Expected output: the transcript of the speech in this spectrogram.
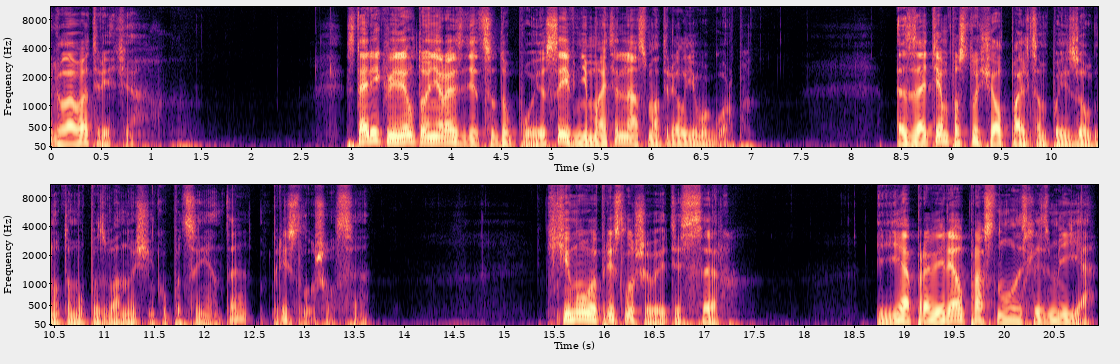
Глава третья. Старик велел Тони раздеться до пояса и внимательно осмотрел его горб. Затем постучал пальцем по изогнутому позвоночнику пациента, прислушался. «К чему вы прислушиваетесь, сэр?» «Я проверял, проснулась ли змея»,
